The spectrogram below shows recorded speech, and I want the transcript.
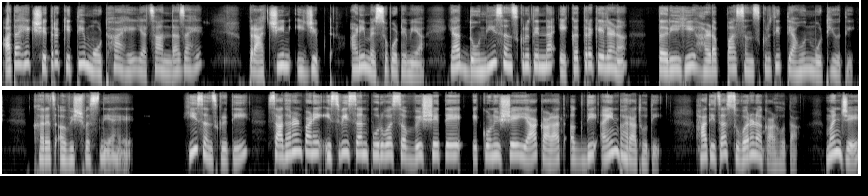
आता हे क्षेत्र किती मोठं आहे याचा अंदाज आहे? प्राचीन इजिप्त आणि मेसोपोटेमिया या दोन्ही संस्कृतींना एकत्र केलं ना तरीही हडप्पा संस्कृती त्याहून मोठी होती. खरंच अविश्वसनीय आहे. ही संस्कृती साधारणपणे इसवी सन पूर्व सव्वीसशे ते एकोणीसशे या काळात अगदी ऐन भरात होती. हा तिचा सुवर्ण काळ होता. म्हणजे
